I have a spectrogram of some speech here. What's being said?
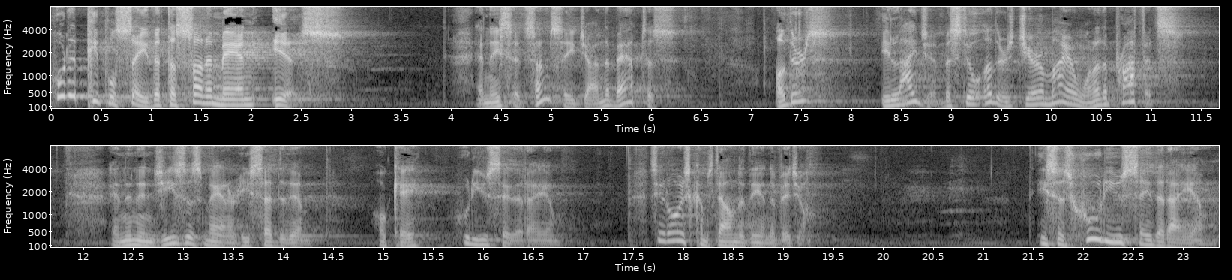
Who did people say that the Son of Man is? And they said, Some say John the Baptist, others, Elijah, but still others, Jeremiah, one of the prophets. And then in Jesus' manner, he said to them, Okay, who do you say that I am? See, it always comes down to the individual. He says, Who do you say that I am?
